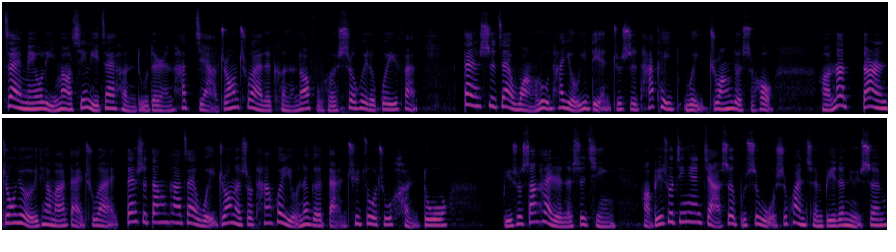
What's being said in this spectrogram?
再没有礼貌、心里再狠毒的人，他假装出来的可能都要符合社会的规范。但是在网络，他有一点就是他可以伪装的时候，好，那当然终究有一天要把他逮出来。但是当他在伪装的时候，他会有那个胆去做出很多，比如说伤害人的事情。好，比如说今天假设不是我，是换成别的女生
